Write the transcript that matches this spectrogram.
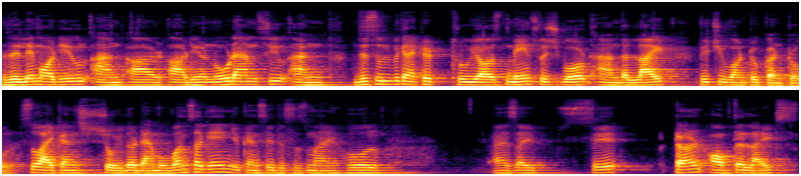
relay module and our Arduino node MCU and this will be connected through your main switchboard and the light which you want to control. So I can show you the demo once again. You can see this is my whole as I say turn off the lights.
